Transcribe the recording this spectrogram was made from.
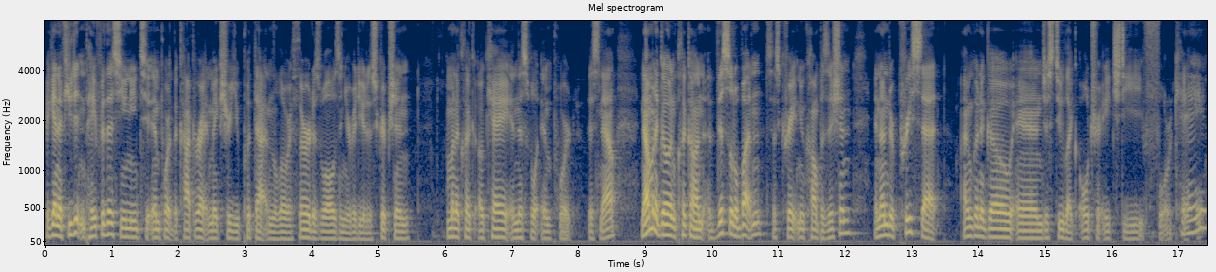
Again, if you didn't pay for this, you need to import the copyright and make sure you put that in the lower third as well as in your video description. I'm going to click OK and this will import this now. Now I'm going to go and click on this little button. It says create new composition and under preset I'm going to go and just do like Ultra HD 4K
